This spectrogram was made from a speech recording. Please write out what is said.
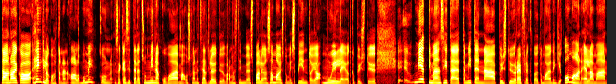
Tämä on aika henkilökohtainen albumi, kun sä käsittelet sun minäkuvaa ja mä uskon, että sieltä löytyy varmasti myös paljon samaistumispintoja muille, jotka pystyy eh, miettimään sitä, että miten nämä pystyy reflektoitumaan jotenkin omaan elämään.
